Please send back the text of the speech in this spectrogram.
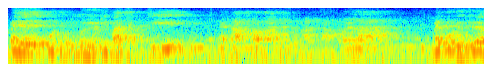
ไม่ได้พูดถึงมือที่มาจากจีนนะครับ ประมาณ1,300ล้านไม่พูดถึงเรื่อง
